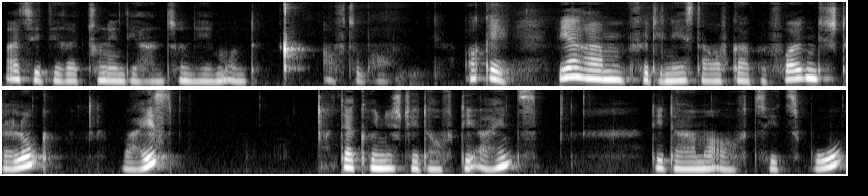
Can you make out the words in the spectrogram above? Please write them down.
als sie direkt schon in die Hand zu nehmen und aufzubauen. Okay, wir haben für die nächste Aufgabe folgende Stellung. Weiß, der König steht auf D1, die Dame auf C2,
